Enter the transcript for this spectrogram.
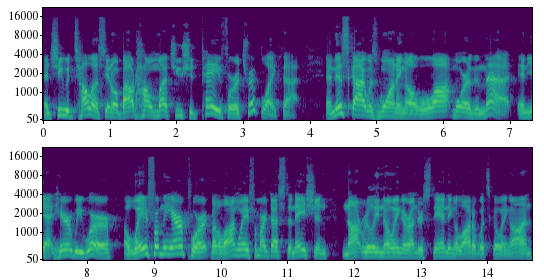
and she would tell us, you know, about how much you should pay for a trip like that. And this guy was wanting a lot more than that. And yet here we were, away from the airport, but a long way from our destination, not really knowing or understanding a lot of what's going on.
